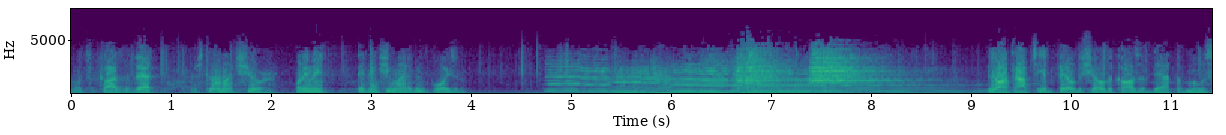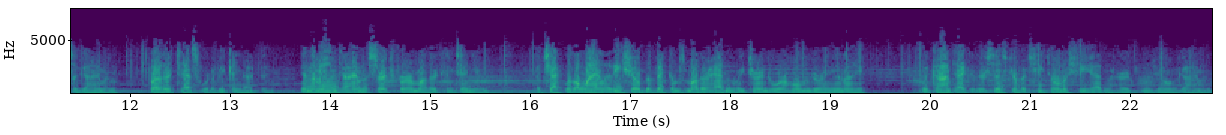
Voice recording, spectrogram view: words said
What's the cause of death? They're still not sure. What do you mean? They think she might have been poisoned. The autopsy had failed to show the cause of death of Melissa Guyman. Further tests were to be conducted. In the meantime, the search for her mother continued. A check with the landlady showed the victim's mother hadn't returned to her home during the night. We contacted her sister, but she told us she hadn't heard from Joan Guyman.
